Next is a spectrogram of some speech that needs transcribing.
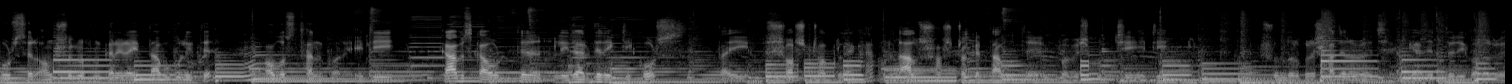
কোর্সের অংশগ্রহণকারীরা এই তাবুগুলিতে অবস্থান করে। এটি কাব স্কাউটদের লিডারদের একটি কোর্স তাই ষষ্ঠক লেখা, লাল ষষ্ঠকের তাবুতে প্রবেশ করছি। এটি সুন্দর করে সাজানো রয়েছে গ্যাজেট তৈরি করা রয়েছে।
